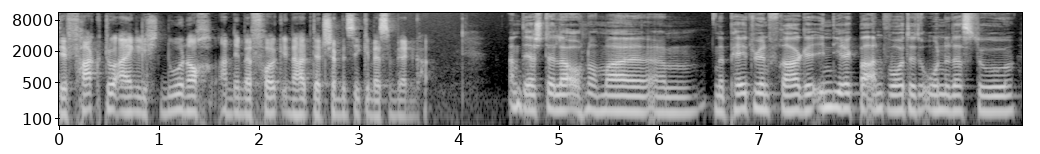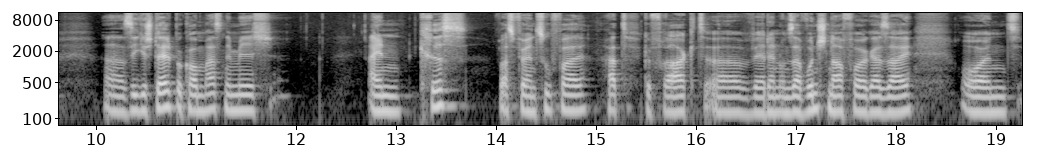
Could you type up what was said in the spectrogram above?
de facto eigentlich nur noch an dem Erfolg innerhalb der Champions League gemessen werden kann. An der Stelle auch nochmal ähm, eine Patreon-Frage indirekt beantwortet, ohne dass du äh, sie gestellt bekommen hast, nämlich ein Chris, was für ein Zufall, hat gefragt, äh, wer denn unser Wunschnachfolger sei. Und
